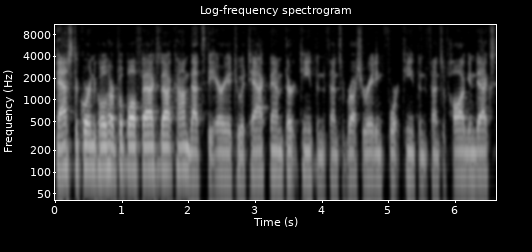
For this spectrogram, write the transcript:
best according to coldhardfootballfacts.com. That's the area to attack them. 13th in defensive rusher rating, 14th in defensive hog index.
